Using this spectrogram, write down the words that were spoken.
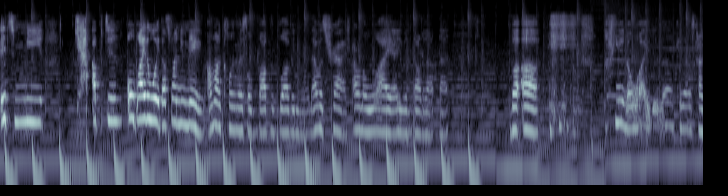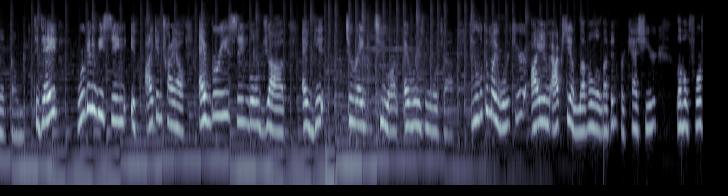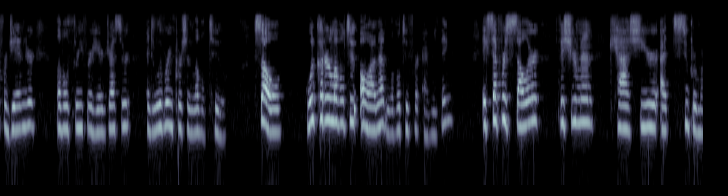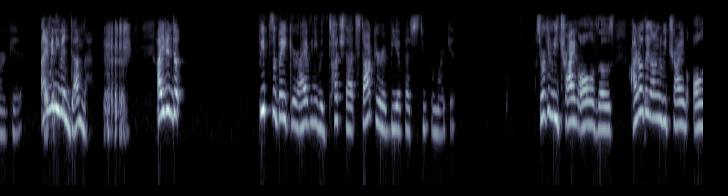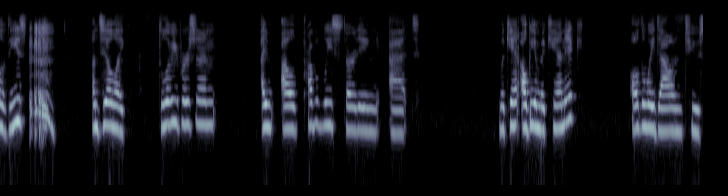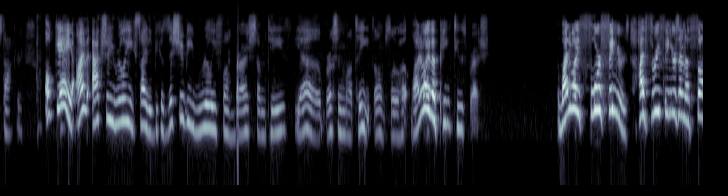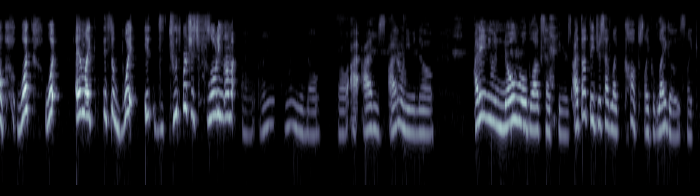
It's me, Captain. Oh, by the way, that's my new name. I'm not calling myself Bob the Blob anymore. That was trash. I don't know why I even thought about that. But, uh, you know why I did that. Okay, that was kind of dumb. Today, we're going to be seeing if I can try out every single job and get to rank 2 on every single job. If you look at my work here, I am actually a level 11 for cashier, level 4 for janitor, level 3 for hairdresser, and delivery person level 2. So, woodcutter level 2, oh, I'm at level 2 for everything. Except for seller, fisherman, cashier at supermarket. I haven't even done that. I haven't done pizza baker. I haven't even touched that stocker at BFF supermarket. So we're gonna be trying all of those. I don't think I'm gonna be trying all of these until like delivery person. I I'll probably starting at mechan. I'll be a mechanic all the way down to Stocker. Okay, I'm actually really excited because this should be really fun. Brush some teeth. Yeah, brushing my teeth. Oh, I'm so hot. Why do I have a pink toothbrush? Why do I have four fingers? I have three fingers and a thumb. What? What? And like, it's a what? It, the toothbrush is floating on my. Oh, I, don't, I don't even know, bro. I I'm I don't even know. I didn't even know Roblox had fingers. I thought they just had like cups, like Legos, like.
